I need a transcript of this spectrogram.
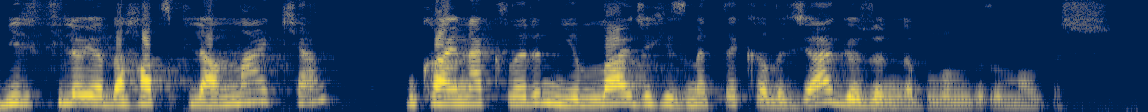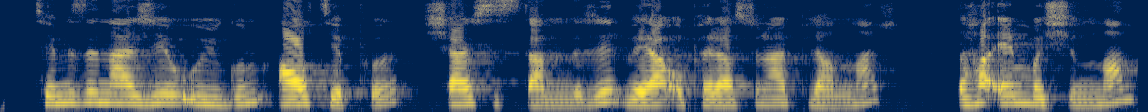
Bir filo ya da hat planlarken bu kaynakların yıllarca hizmette kalacağı göz önünde bulundurulmalıdır. Temiz enerjiye uygun altyapı, şarj sistemleri veya operasyonel planlar daha en başından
